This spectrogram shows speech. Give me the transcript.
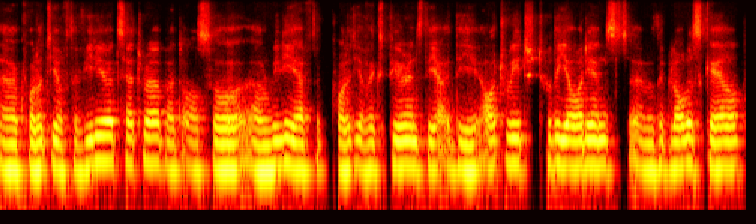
uh, quality of the video, etc., but also uh, really have the quality of experience, the the outreach to the audience uh, a global scale,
